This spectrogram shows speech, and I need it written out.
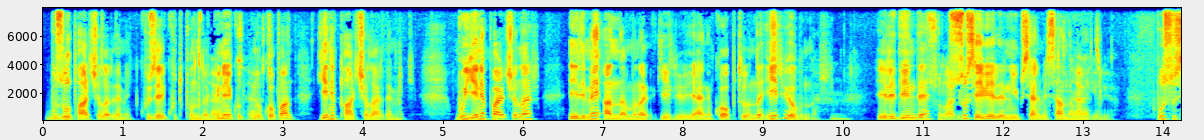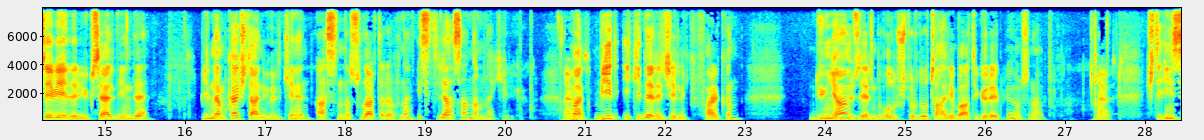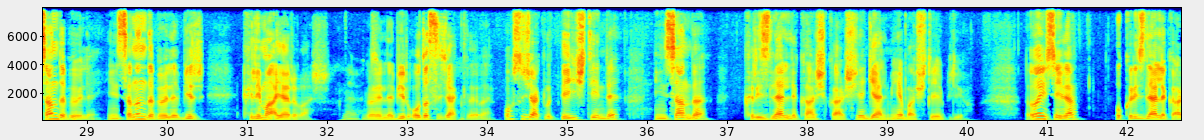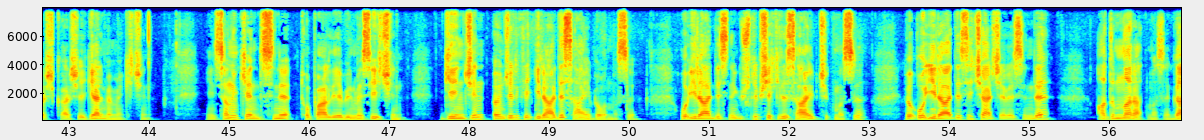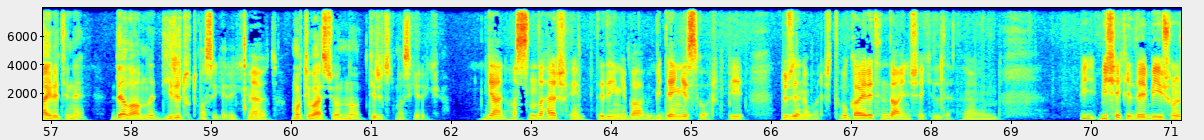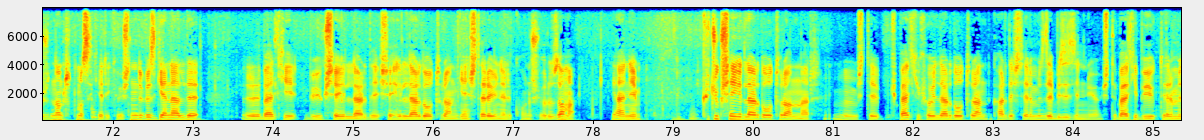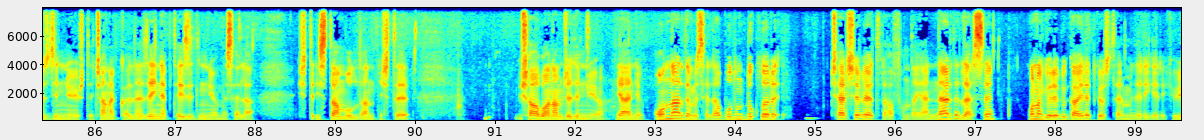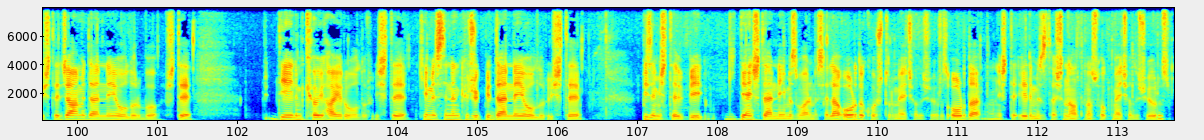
buzul parçaları demek. Kuzey kutbunda, evet, güney kutbunda evet. kopan yeni parçalar demek. Bu yeni parçalar erime anlamına geliyor. Yani koptuğunda eriyor bunlar. Hmm. Eridiğinde Sular su seviyelerinin yükselmesi anlamına evet. geliyor. Bu su seviyeleri yükseldiğinde bilmem kaç tane ülkenin aslında sular tarafından istilası anlamına geliyor. Evet. Bak bir iki derecelik farkın dünya üzerinde oluşturduğu tahribatı görebiliyor musun Abdullah? Evet. İşte insan da böyle. İnsanın da böyle bir klima ayarı var. Evet. Böyle bir oda sıcaklığı var. O sıcaklık değiştiğinde insan da krizlerle karşı karşıya gelmeye başlayabiliyor. Dolayısıyla o krizlerle karşı karşıya gelmemek için insanın kendisini toparlayabilmesi için gencin öncelikle irade sahibi olması, o iradesine güçlü bir şekilde sahip çıkması ve o iradesi çerçevesinde adımlar atması, gayretini devamlı diri tutması gerekiyor. Evet. Motivasyonunu diri tutması gerekiyor. Yani aslında her şeyin dediğin gibi abi bir dengesi var. Bir düzeni var. İşte bu gayretin de aynı şekilde. Bir, bir şekilde bir işin ucundan tutması gerekiyor. Şimdi biz genelde belki büyük şehirlerde, şehirlerde oturan gençlere yönelik konuşuyoruz ama yani küçük şehirlerde oturanlar, işte belki köylerde oturan kardeşlerimiz de bizi dinliyor. İşte belki büyüklerimiz dinliyor. İşte Çanakkale'den Zeynep teyze dinliyor mesela. İşte İstanbul'dan işte Şaban amca dinliyor. Yani onlar da mesela bulundukları çerçeve etrafında yani neredelerse ona göre bir gayret göstermeleri gerekiyor. İşte cami derneği olur bu. İşte diyelim köy hayrı olur. İşte kimisinin küçük bir derneği olur. İşte bizim işte bir genç derneğimiz var mesela. Orada koşturmaya çalışıyoruz. Orada işte elimizi taşın altına sokmaya çalışıyoruz.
